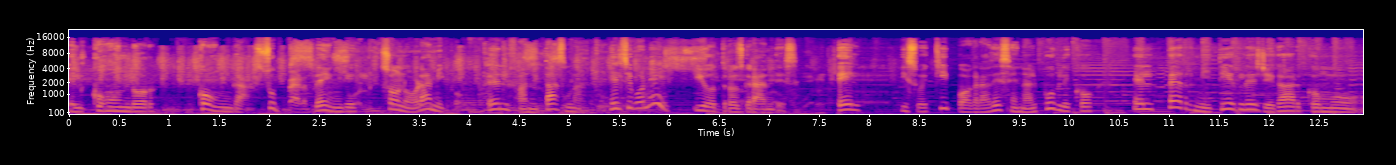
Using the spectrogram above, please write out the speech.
el cóndor, conga, super dengue, sonorámico, el fantasma, el siboney y otros grandes. Él y su equipo agradecen al público el permitirles llegar como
